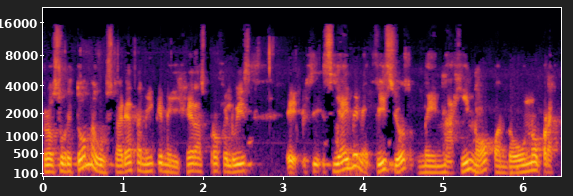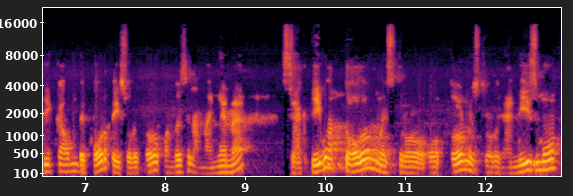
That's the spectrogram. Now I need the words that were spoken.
pero sobre todo me gustaría también que me dijeras, profe Luis, eh, si, hay beneficios, me imagino cuando uno practica un deporte y sobre todo cuando es en la mañana, se activa todo nuestro, todo nuestro organismo,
